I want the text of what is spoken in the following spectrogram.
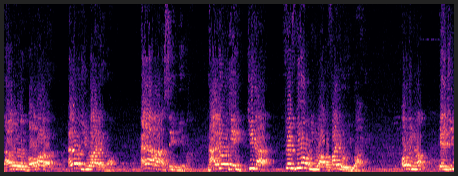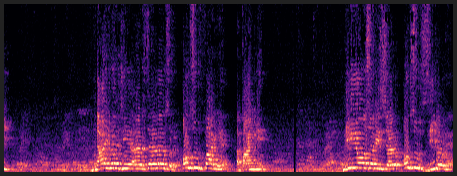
ဒါလို့ဘောပါအဲ့လိုယူရတယ်နော်အဲ့ဒါမှအစင်ပြေမှာနိုင်လို့ချင်းကြည့်လိုက်50ကိုမယူပါဘူး5ကိုယူရတယ် ဟုတ်ပြီနော်ကဲကြည့်နိုင်လို့ချင်းအဲ7ဆိုရင်အောက်စု5နဲ့အပိုင်းနဲ့နီယိုဆိုရင်ဆရာတို့အောက်စု0နဲ့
